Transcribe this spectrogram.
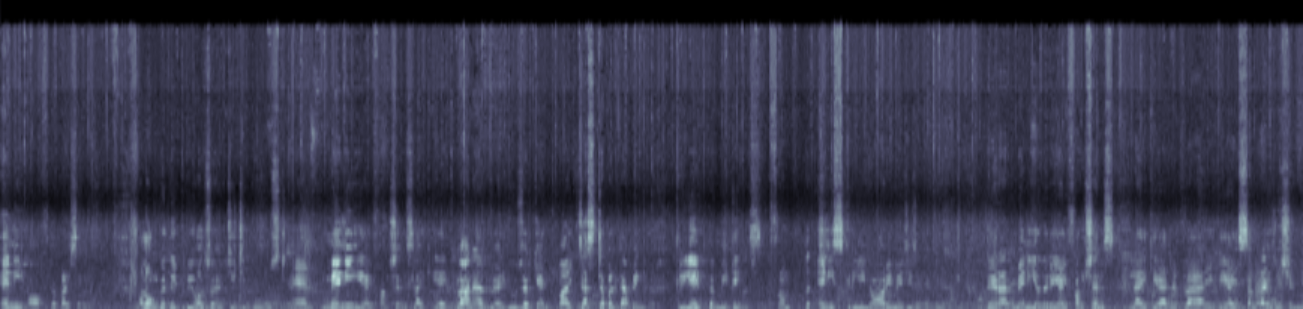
any of the price segment. Along with it, we also have GT Boost and many AI functions like AI Planner, where user can by just double tapping create the meetings from the, any screen or images in anywhere. There are many other AI functions like AI reply, AI summarization,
